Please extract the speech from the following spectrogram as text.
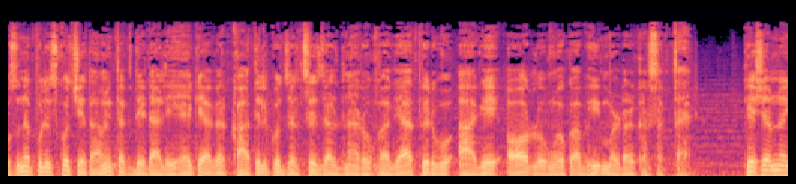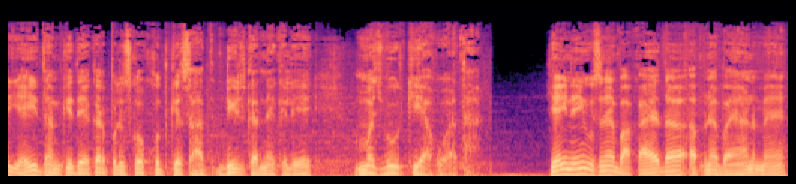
उसने पुलिस को चेतावनी तक दे डाली है कि अगर कातिल को जल्द से जल्द न रोका गया, फिर वो आगे और लोगों का भी मर्डर कर सकता है। केशव ने यही धमकी देकर पुलिस को खुद के साथ डील करने के लिए मजबूर किया हुआ था। यही नहीं, उसने बाकायदा अपने बयान में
